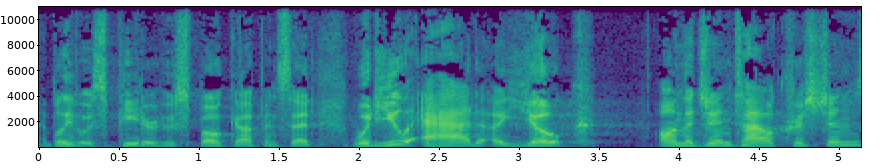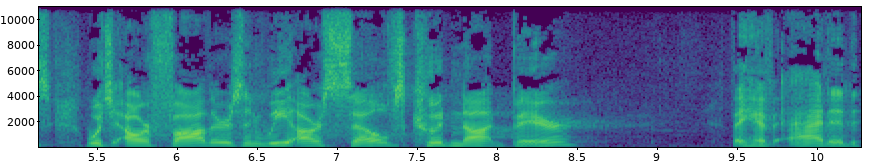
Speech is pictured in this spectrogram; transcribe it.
I believe it was Peter who spoke up and said, Would you add a yoke on the Gentile Christians, which our fathers and we ourselves could not bear? They have added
